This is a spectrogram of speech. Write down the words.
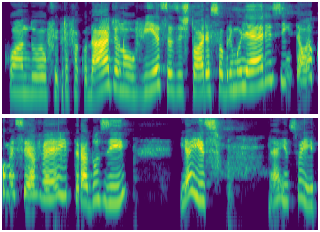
quando eu fui para a faculdade, eu não ouvi essas histórias sobre mulheres, então eu comecei a ver e traduzir. E é isso. É isso aí.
